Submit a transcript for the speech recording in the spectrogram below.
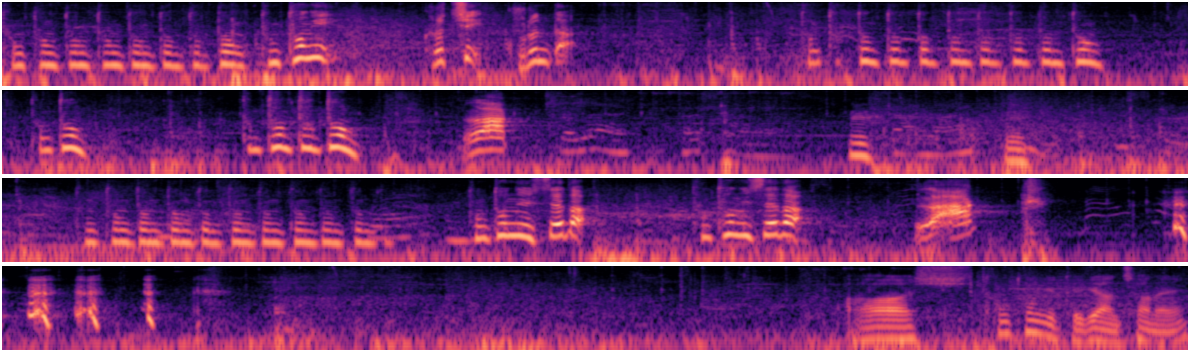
통통통통통통통통 통통이. 그렇지, 구른다. 통통통통통통통통통 통 통 통 통통통. 으악. 통통통통통통통통통 통통이 세다. 통통이 세다. 으악 아씨 통통이 되게 안 차네.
